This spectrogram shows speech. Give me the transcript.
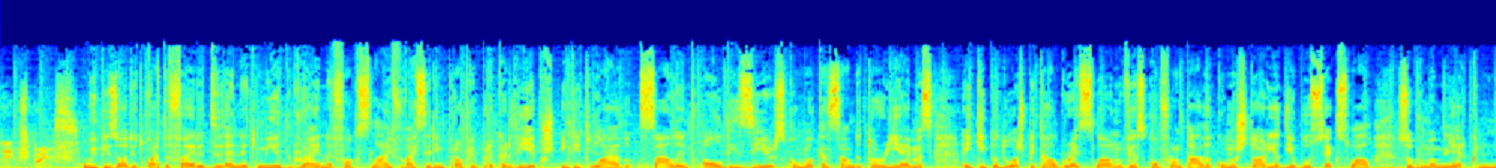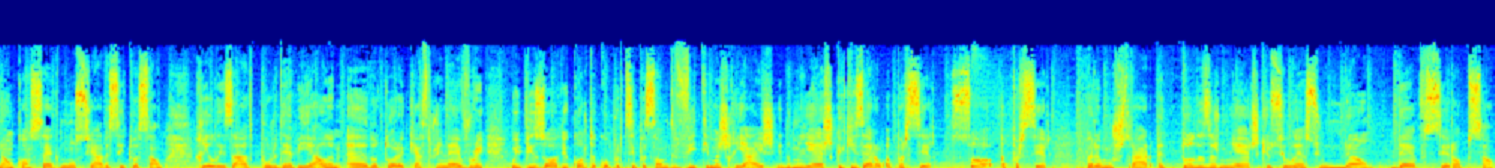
Express. O episódio de quarta-feira de Anatomia de Grey na Fox Life vai ser impróprio para cardíacos, intitulado Silent All These Years, como a canção de Tori Amos. A equipa do Hospital Grace Sloan vê-se confrontada com uma história de abuso sexual sobre uma mulher que não consegue denunciar a situação. Realizado por Debbie Allen, a doutora Catherine Avery, o episódio conta com a participação de vítimas reais e de mulheres que quiseram aparecer, só aparecer, para mostrar a todas as mulheres que o silêncio não deve ser opção.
